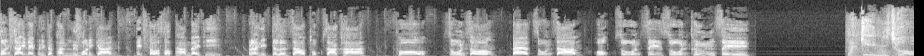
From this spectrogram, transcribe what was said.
สนใจในผลิตภัณฑ์หรือบริการ ติดต่อสอบถามได้ที่ ประดิษฐ์เจริญสาวทุกสาขา โทร 02 803 6040ถึง4 ลัคกี้มีโชค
